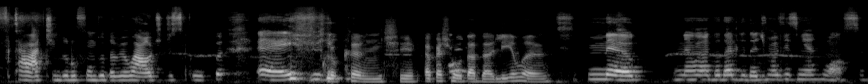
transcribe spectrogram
ficar latindo no fundo do meu áudio, desculpa. É, enfim. Crocante. É o cachorro da Dalila? Não, não é o da Dalila, é de uma vizinha nossa.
